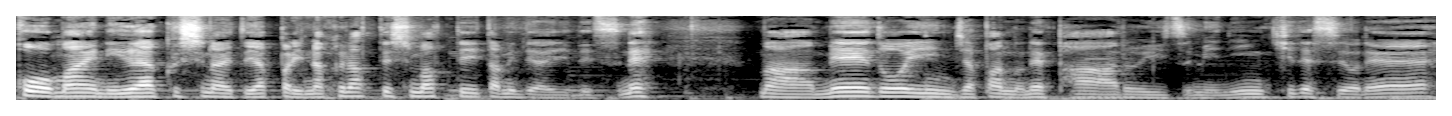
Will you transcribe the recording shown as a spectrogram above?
構前に予約しないとやっぱりなくなってしまっていたみたいですね。まあメイドインジャパンのねパール泉人気ですよね。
